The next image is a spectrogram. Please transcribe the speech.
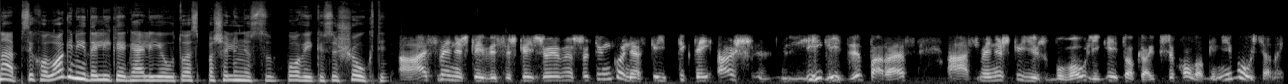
na, psichologiniai dalykai gali jau tuos pašalinius poveikius iššaukti. Asmeniškai visiškai su jumis sutinku, nes kai tik tai aš lygiai dvi paras asmeniškai išbuvau lygiai tokioj psichologiniai būsenai.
